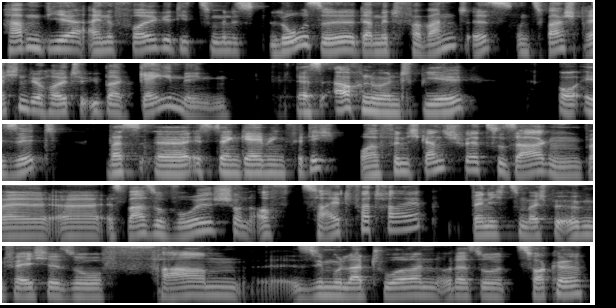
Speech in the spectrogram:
haben wir eine Folge, die zumindest lose damit verwandt ist. Und zwar sprechen wir heute über Gaming. Das ist auch nur ein Spiel. Or is it? Was äh, ist denn Gaming für dich? Boah, finde ich ganz schwer zu sagen, weil äh, es war sowohl schon oft Zeitvertreib, wenn ich zum Beispiel irgendwelche so Farm-Simulatoren oder so zocke,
